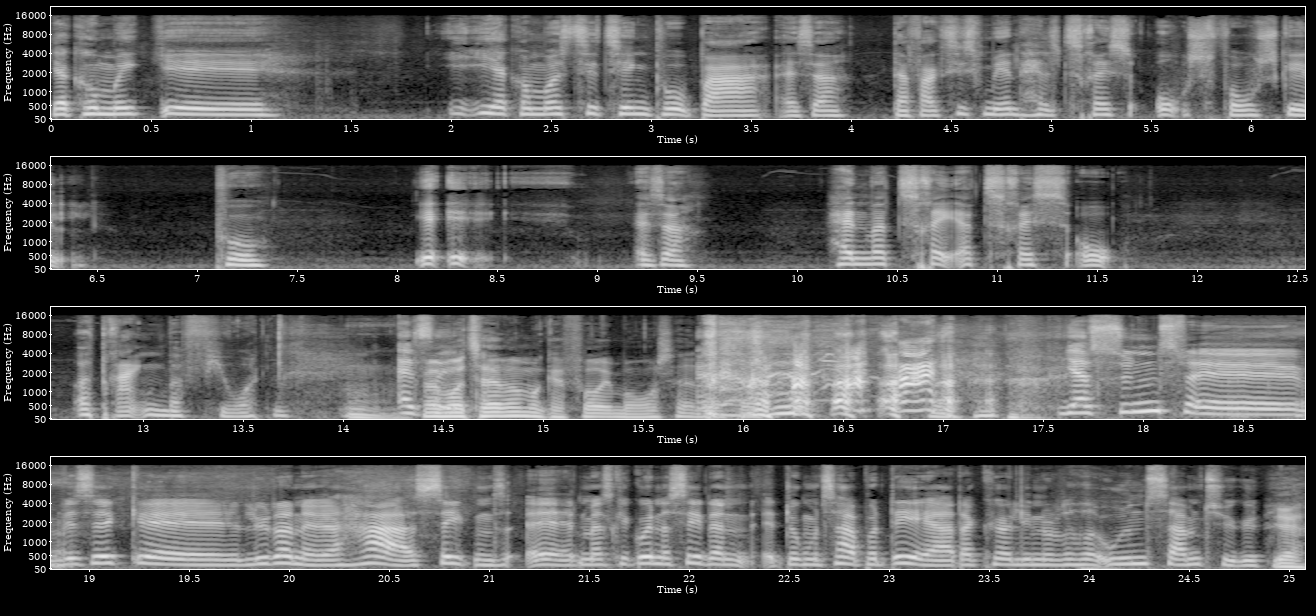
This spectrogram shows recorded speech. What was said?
Jeg kommer ikke... Øh, jeg kommer også til at tænke på bare, altså, der er faktisk mere end 50 års forskel på... Ja, øh, altså, han var 63 år, og drengen var 14. Mm. Altså- man må tage, hvad man kan få i morges. Altså. Jeg synes, øh, hvis ikke øh, lytterne har set den, øh, at man skal gå ind og se den dokumentar på DR, der kører lige nu, der hedder Uden Samtykke, Ja.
